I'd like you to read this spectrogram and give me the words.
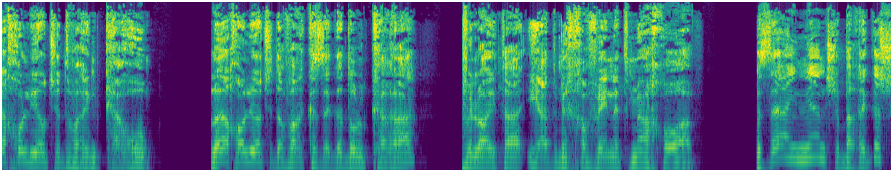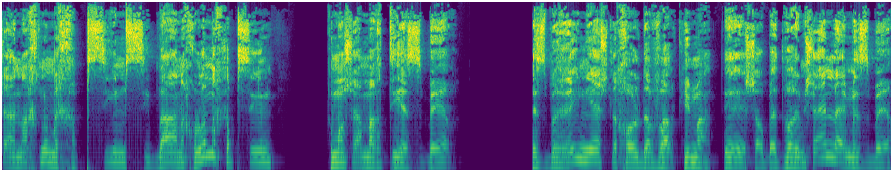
יכול להיות שדברים קרו. לא יכול להיות שדבר כזה גדול קרה ולא הייתה יד מכוונת מאחוריו. וזה העניין שברגע שאנחנו מחפשים סיבה, אנחנו לא מחפשים, כמו שאמרתי, הסבר. הסברים יש לכל דבר כמעט. יש הרבה דברים שאין להם הסבר.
